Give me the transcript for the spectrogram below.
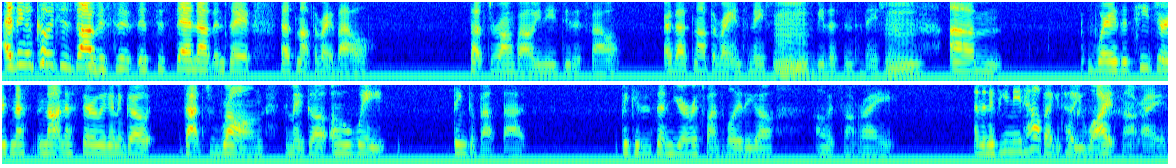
I think a coach's job is to is to stand up and say that's not the right vowel, that's the wrong vowel. You need to do this vowel, or that's not the right intonation. It Mm. needs to be this intonation. Mm. Um, whereas a teacher is nec- not necessarily going to go that's wrong. They might go oh wait, think about that, because it's then your responsibility to go oh it's not right. And then if you need help, I can tell you why it's not right.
